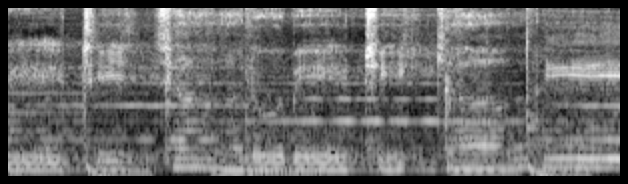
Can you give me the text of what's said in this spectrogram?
ഉപേക്ഷിച്ചാലുപേക്ഷിക്കാതെ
